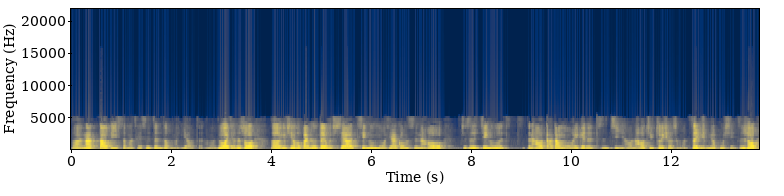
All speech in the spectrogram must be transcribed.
呃，那到底什么才是真正我们要的？哦，如果假设说，呃，有些伙伴就是对我是要进入某家公司，然后就是进入。然后达到某一个的职级哈，然后去追求什么，这也没有不行，只是说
